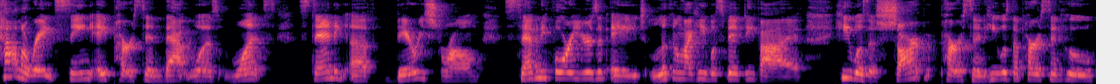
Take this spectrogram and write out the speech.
tolerate seeing a person that was once standing up very strong, 74 years of age, looking like he was 55. He was a sharp person. He was the person who,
